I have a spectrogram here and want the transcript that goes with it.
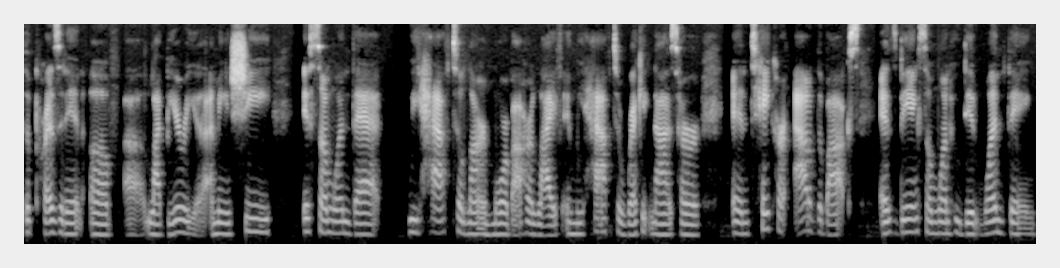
the president of uh, Liberia. I mean, she is someone that we have to learn more about her life and we have to recognize her and take her out of the box as being someone who did one thing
